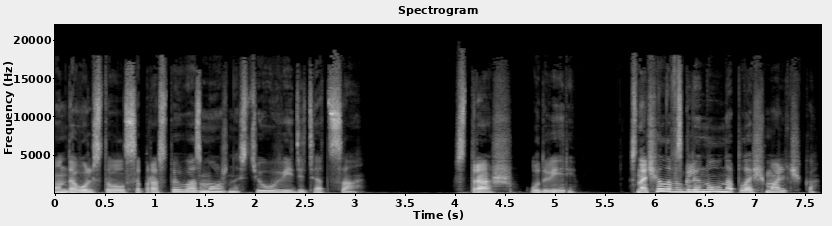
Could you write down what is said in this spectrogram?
Он довольствовался простой возможностью увидеть отца. Страж у двери сначала взглянул на плащ мальчика,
